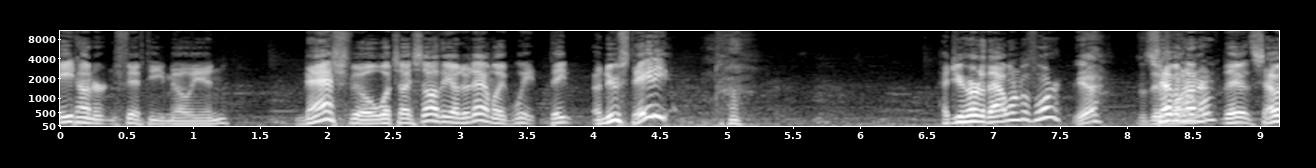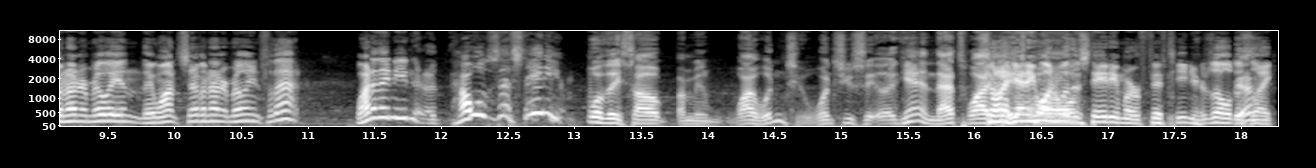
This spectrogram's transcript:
850 million. Nashville, which I saw the other day, I'm like, wait, they a new stadium. Had you heard of that one before? yeah, they Seven hundred. seven hundred million. They want seven hundred million for that. Why do they need? it? How old is that stadium? Well, they saw. I mean, why wouldn't you? Once you see again, that's why. So like anyone with a stadium or fifteen years old is like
